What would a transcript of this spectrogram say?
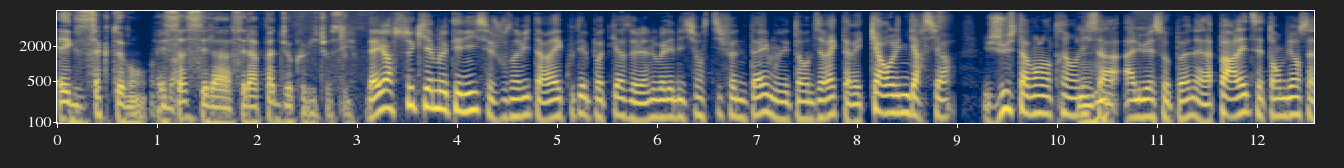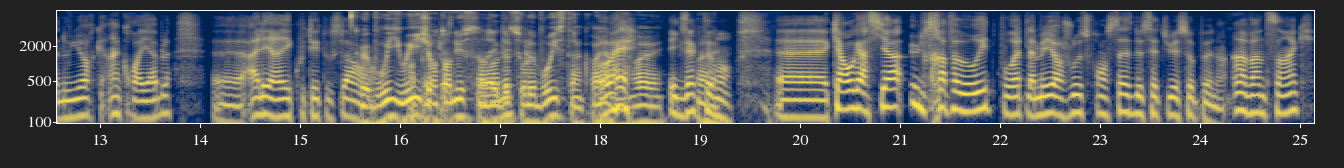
Exactement. Eh Et ben. ça, c'est la, c'est la patte Djokovic aussi. D'ailleurs, ceux qui aiment le tennis, je vous invite à réécouter le podcast de la nouvelle émission Stephen Time. On était en direct avec Caroline Garcia, juste avant l'entrée en lice Mhm. à, à l'US Open. Elle a parlé de cette ambiance à New York incroyable. Euh, allez réécouter tout cela. en- Le bruit, oui, j'ai entendu son anecdote sur le bruit, c'était incroyable. Ouais. ouais. Exactement. Euh, Caro Garcia, ultra favorite pour être la meilleure joueuse française de cette US Open. 1,25.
